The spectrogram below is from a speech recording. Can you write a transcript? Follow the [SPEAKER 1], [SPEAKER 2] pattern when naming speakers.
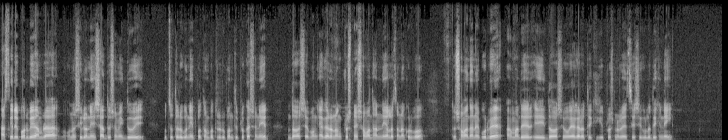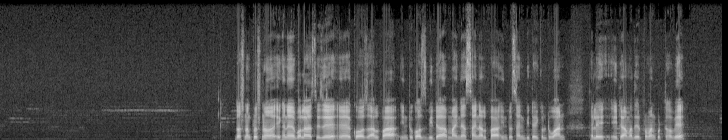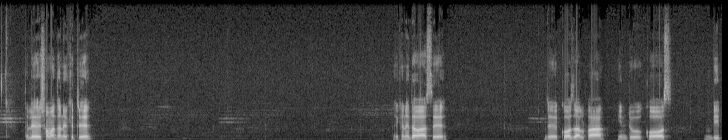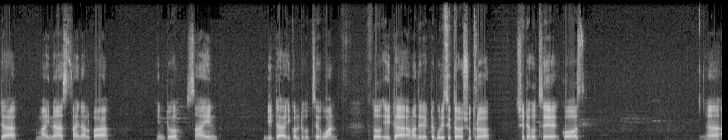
[SPEAKER 1] আজকের পর্বে আমরা অনুশীলনী সাত দশমিক দুই, উচ্চতর গণিত প্রথম পত্র রূপান্তর প্রকাশনীর দশ এবং এগারো নং প্রশ্নের সমাধান নিয়ে আলোচনা করব। তো সমাধানের পূর্বে আমাদের এই দশ ও এগারোতে কী কী প্রশ্ন রয়েছে সেগুলো দেখে নেই। দশ নং প্রশ্ন, এখানে বলা আছে যে cos alpha into cos beta minus sin alpha into sin beta equal to one তাহলে এটা আমাদের প্রমাণ করতে হবে। তাহলে সমাধানের ক্ষেত্রে এখানে দেওয়া আছে যে cos alpha into cos beta minus sin alpha into sin beta equal to হচ্ছে ওয়ান তো এইটা আমাদের একটা পরিচিত সূত্র, সেটা হচ্ছে কজ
